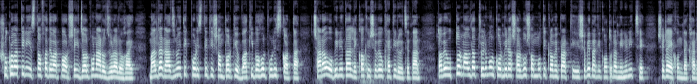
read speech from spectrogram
শুক্রবার তিনি ইস্তফা দেওয়ার পর সেই জল্পনা আরও জোরালো হয়। মালদার রাজনৈতিক পরিস্থিতি সম্পর্কে ওয়াকিবহল পুলিশ কর্তা ছাড়াও অভিনেতা, লেখক হিসেবেও খ্যাতি রয়েছে তার। তবে উত্তর মালদার তৃণমূল কর্মীরা সর্বসম্মতিক্রমে প্রার্থী হিসেবে তাকে কতটা মেনে নিচ্ছে সেটা এখন দেখার।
